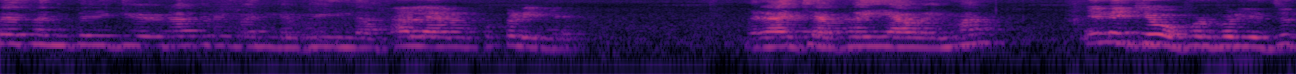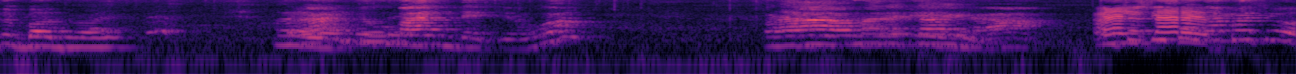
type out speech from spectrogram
સેશન થઈ ગયું બંધ ભઈલા. હાલે આમ પકડીને. રાજા ભાઈ આવે એમાં. એને કેવો ફડફડીએ જુદું બાંધવાનું તું બાંધ દેજો હો. પણ આ અમારે કઈ કાલ તારે છો?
